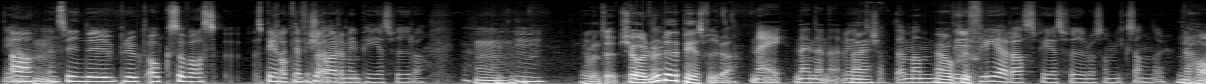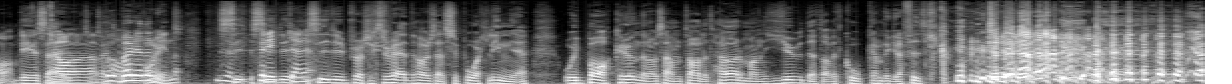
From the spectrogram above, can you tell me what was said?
ja, Ja. Mm. en svindyr produkt och så var spelet Och det inte klart. förstörde min PS4. Mm. Mm. Ja, men typ. Körde du det till PS4? Nej, nej, nej, nej. vi har Nej. inte köpt det. Men Ja, det är ju fleras PS4 som gick sönder. Jaha. Det är så här, Ja, verkligen. Började Oj. brinna. C- Brickare. CD, CD Projekt Red har så här supportlinje, och i bakgrunden av samtalet hör man ljudet av ett kokande grafikkort.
